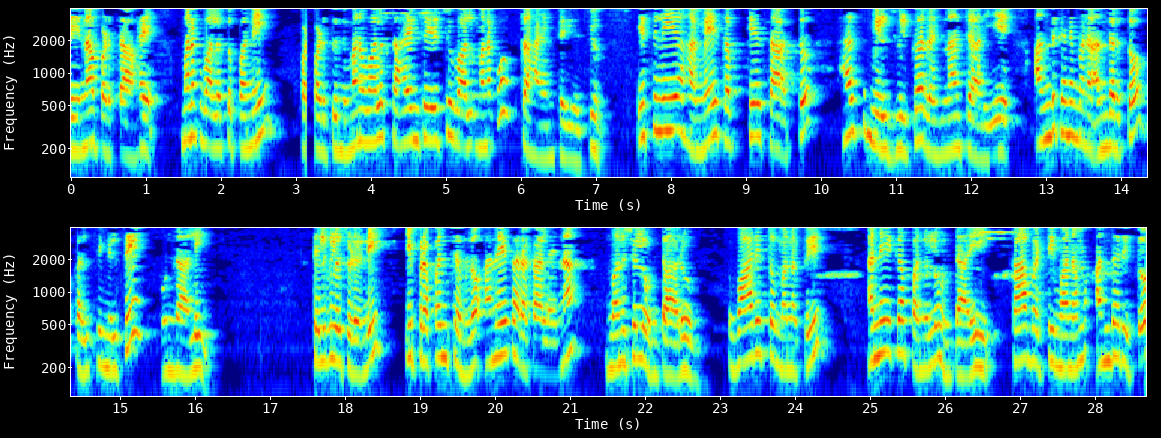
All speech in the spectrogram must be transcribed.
దేనా పడతా హై. మనకు వాళ్ళతో పని పడుతుంది. మనం వాళ్ళకి సహాయం చేయొచ్చు. వాళ్ళు మనకు సహాయం చేయొచ్చు इसलिए हमें सबके साथ హస్ మిల్జుల్ కర్ రహనా చాహియే అందుకని మన అందరితో కలిసిమెలిసి ఉండాలి తెలుగులో చూడండి ఈ ప్రపంచంలో అనేక రకాలైన మనుషులు ఉంటారు వారితో మనకి అనేక పనులు ఉంటాయి కాబట్టి మనం అందరితో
